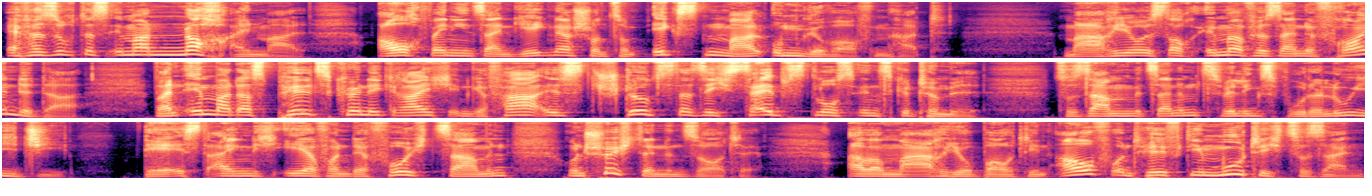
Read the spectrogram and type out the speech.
Er versucht es immer noch einmal, auch wenn ihn sein Gegner schon zum x-ten Mal umgeworfen hat. Mario ist auch immer für seine Freunde da. Wann immer das Pilzkönigreich in Gefahr ist, stürzt er sich selbstlos ins Getümmel, zusammen mit seinem Zwillingsbruder Luigi. Der ist eigentlich eher von der furchtsamen und schüchternen Sorte. Aber Mario baut ihn auf und hilft ihm mutig zu sein.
